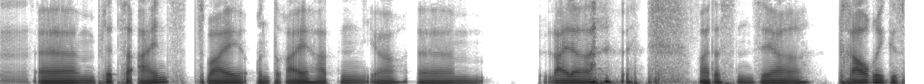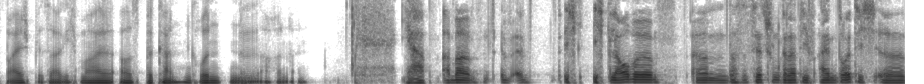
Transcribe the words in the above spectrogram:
mhm. ähm, Plätze eins, zwei und drei hatten, ja, ähm, leider war das ein sehr trauriges Beispiel, sage ich mal, aus bekannten Gründen im mhm. Nachhinein. Ja, aber äh, ich, ich glaube, ähm, das ist jetzt schon relativ eindeutig, äh,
